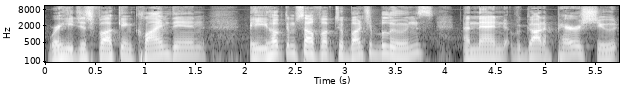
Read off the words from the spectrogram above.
where he just fucking climbed in. He hooked himself up to a bunch of balloons and then got a parachute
